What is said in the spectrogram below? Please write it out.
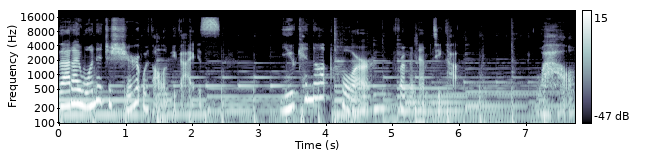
that I wanted to share it with all of you guys. You cannot pour from an empty cup. Wow.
